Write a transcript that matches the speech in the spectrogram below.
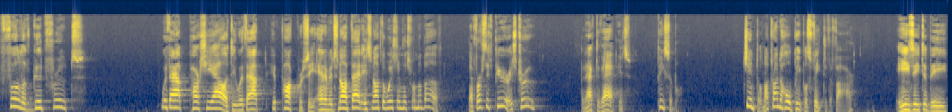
full of good fruits, without partiality, without hypocrisy. And if it's not that, it's not the wisdom that's from above. Now, first, it's pure, it's true. But after that, it's peaceable, gentle, not trying to hold people's feet to the fire, easy to be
